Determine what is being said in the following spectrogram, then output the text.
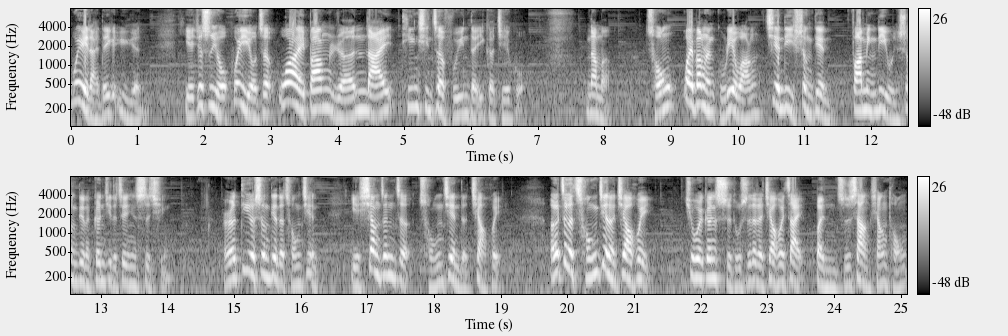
未来的一个预言，也就是有会有着外邦人来听信这福音的一个结果。那么，从外邦人古列王建立圣殿、发明立稳圣殿的根基的这件事情，而第二圣殿的重建也象征着重建的教会，而这个重建的教会就会跟使徒时代的教会在本质上相同，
